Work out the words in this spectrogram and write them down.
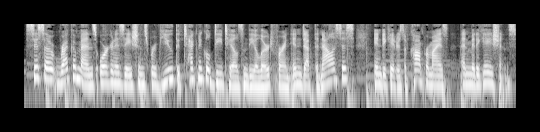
CISA recommends organizations review the technical details in the alert for an in depth analysis, indicators of compromise, and mitigations.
